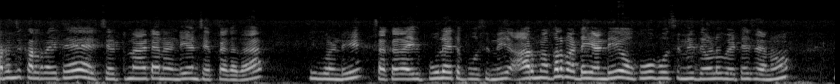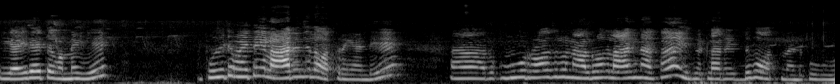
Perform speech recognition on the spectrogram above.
ఆరెంజ్ కలర్ అయితే చెట్టు నాటానండి అని చెప్పా కదా. ఇదిగోండి చక్కగా ఐదు పూలు అయితే పూసింది. ఆరు మొగ్గలు పడ్డాయండి. ఒక పువ్వు పూసింది దేవుడు పెట్టేశాను. ఈ ఐదు అయితే ఉన్నాయి. పూయటం అయితే ఇలా ఆరెంజ్లో వస్తున్నాయండి. మూడు రోజులు నాలుగు రోజులు ఆగినాక ఇది ఇట్లా రెడ్గా వస్తుందండి పువ్వు.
